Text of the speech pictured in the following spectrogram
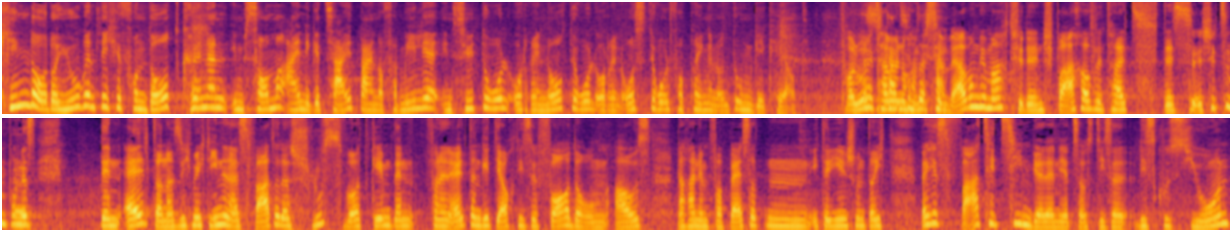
Kinder oder Jugendliche von dort können im Sommer einige Zeit bei einer Familie in Südtirol oder in Nordtirol oder in Osttirol verbringen und umgekehrt. Frau jetzt ist haben wir noch ein bisschen. Werbung gemacht für den Sprachaufenthalt des Schützenbundes. Den Eltern, also ich möchte Ihnen als Vater das Schlusswort geben, denn von den Eltern geht ja auch diese Forderung aus nach einem verbesserten italienischen Unterricht. Welches Fazit ziehen wir denn jetzt aus dieser Diskussion?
